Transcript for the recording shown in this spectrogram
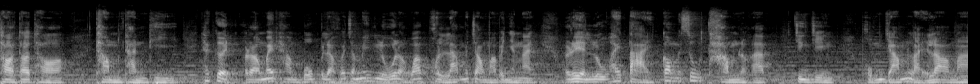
ทอทอทอทำทันที ถ้าเกิดเราไม่ทำปุ๊บ เราก็จะไม่รู้หรอกว่าผลลัพธ์มันจะออกมาเป็นยังไง เรียนรู้ให้ตายก็ไม่สู้ทำหรอกครับ จริง ๆ ผมย้ำหลายรอบมา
